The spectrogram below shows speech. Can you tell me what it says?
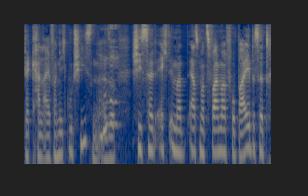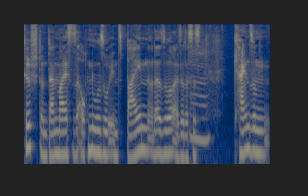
der kann einfach nicht gut schießen. Also nee. schießt halt echt immer erstmal zweimal vorbei, bis er trifft und dann meistens auch nur so ins Bein oder so. Also das mhm. ist kein so ein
